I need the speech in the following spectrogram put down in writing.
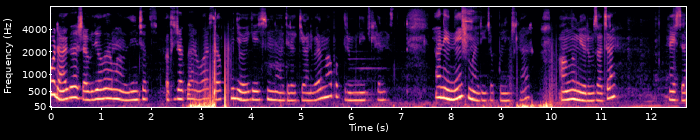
Burada arkadaşlar videolarıma linç at- atacaklar varsa videoya geçsinler direkt yani ben ne yapabilirim linçlerinizden. Yani ne işime yarayacak bu linçler? Anlamıyorum zaten. Neyse.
